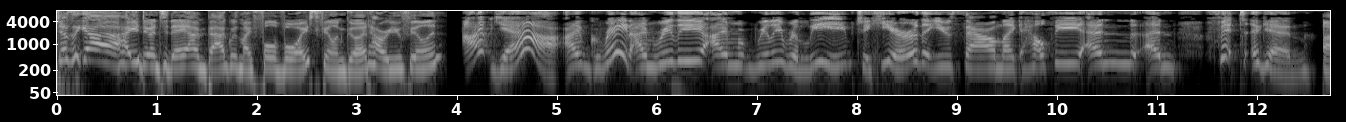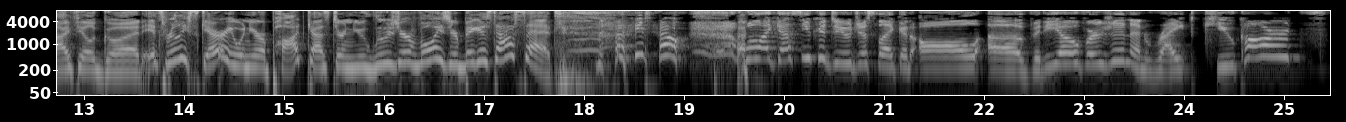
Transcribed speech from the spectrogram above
Jessica, how you doing today? I'm back with my full voice, feeling good. How are you feeling? I'm yeah, I'm great. I'm really I'm really relieved to hear that you sound like healthy and and fit again. I feel good. It's really scary when you're a podcaster and you lose your voice, your biggest asset. I know. Well, I guess you could do just like an all uh video version and write cue cards.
